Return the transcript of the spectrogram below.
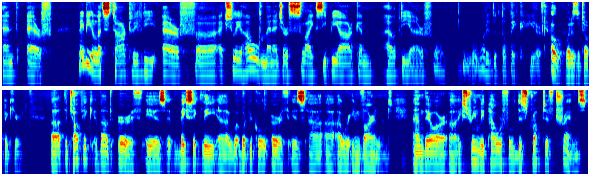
and Earth. Maybe let's start with the Earth. Uh, actually, how managers like CPR can help the Earth, or what is the topic here? Oh, what is the topic here? Uh, the topic about Earth is uh, basically uh, what, what we call Earth is uh, uh, our environment. And there are uh, extremely powerful disruptive trends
